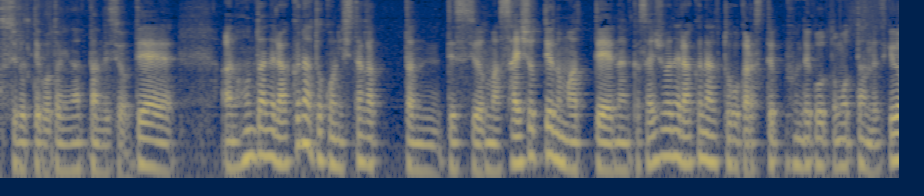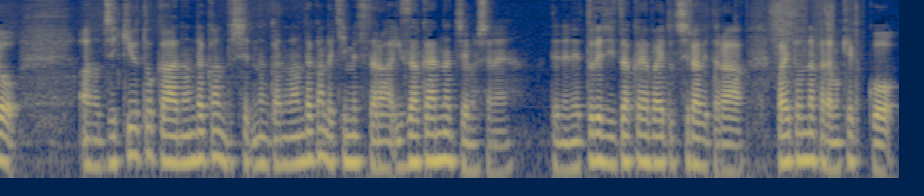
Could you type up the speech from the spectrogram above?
するってことになったんですよ。であの本当はね楽なとこにしたかったんですよ。まあ最初っていうのもあってなんか最初はね楽なとこからステップ踏んでいこうと思ったんですけどあの時給とかなんだかんだしなんかなんだかんだ決めてたら居酒屋になっちゃいましたね。でねネットで居酒屋バイト調べたらバイトの中でも結構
